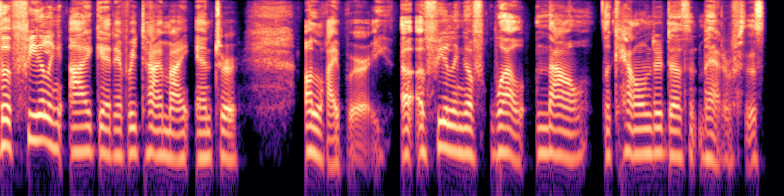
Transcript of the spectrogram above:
the feeling I get every time I enter a library a, a, feeling of, well, now the calendar doesn't matter for, this,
